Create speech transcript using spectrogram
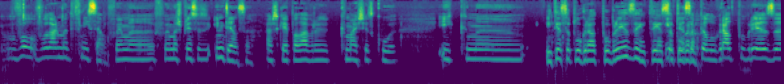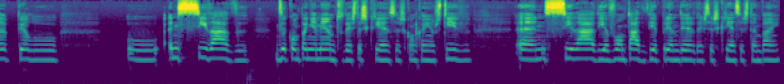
vou, vou dar uma definição. Foi uma, foi uma experiência intensa. Acho que é a palavra que mais se adequa e que me. Intensa pelo grau de pobreza, intensa, intensa pelo grau... pelo grau de pobreza, pelo o, a necessidade de acompanhamento destas crianças com quem eu estive, a necessidade e a vontade de aprender destas crianças também,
